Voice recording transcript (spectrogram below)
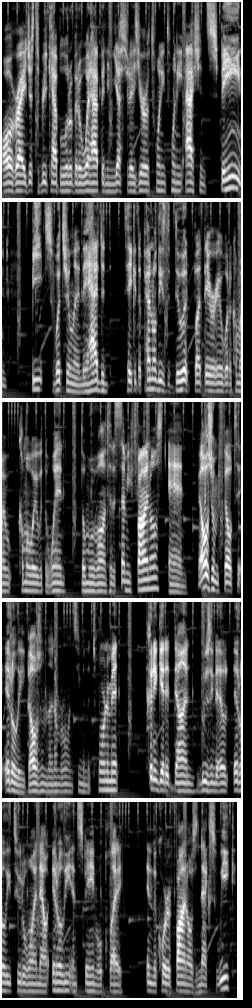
All right, just to recap a little bit of what happened in yesterday's Euro 2020 action, Spain beat Switzerland. They had to take it to penalties to do it, but they were able to come come away with the win. They'll move on to the semifinals, and Belgium fell to Italy. Belgium, the number one team in the tournament, couldn't get it done, losing to Italy two to one. Now Italy and Spain will play in the quarterfinals next week.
